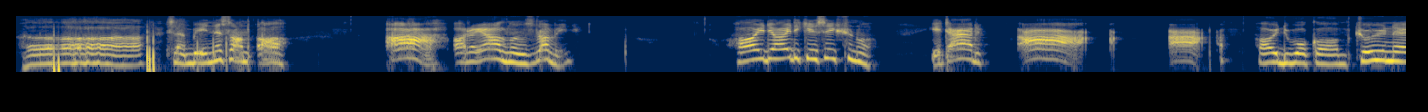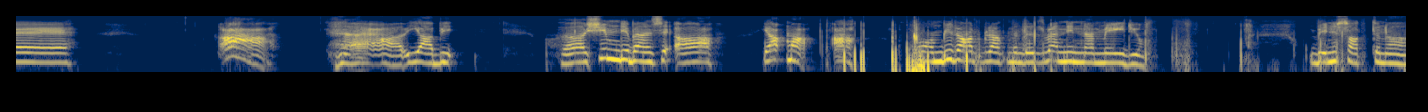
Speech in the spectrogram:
Ha, sen beni ne san... Ah, ah, araya aldınız la beni. Haydi haydi kesek şunu. Yeter. Ah, ah. Haydi bakalım köyüne. Ah. Ha, ya bir... Ha, şimdi ben se... Ah, yapma. Ah. Bir rahat bırakmadınız. Ben dinlenmeye gidiyorum. Beni sattın ha.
